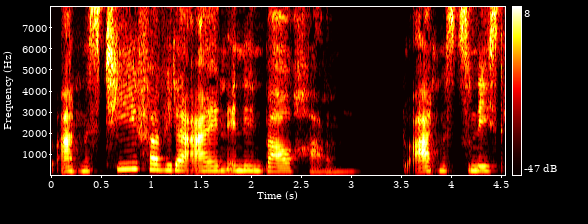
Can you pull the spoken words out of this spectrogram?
Du atmest tiefer wieder ein in den Bauchraum. Du atmest zunächst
